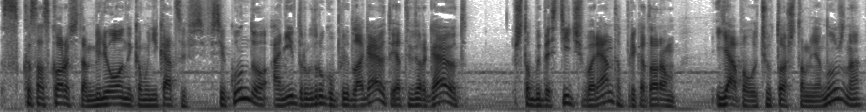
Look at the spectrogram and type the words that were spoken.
со скоростью там, миллионы коммуникаций в, в секунду они друг другу предлагают и отвергают, чтобы достичь варианта, при котором я получу то, что мне нужно,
